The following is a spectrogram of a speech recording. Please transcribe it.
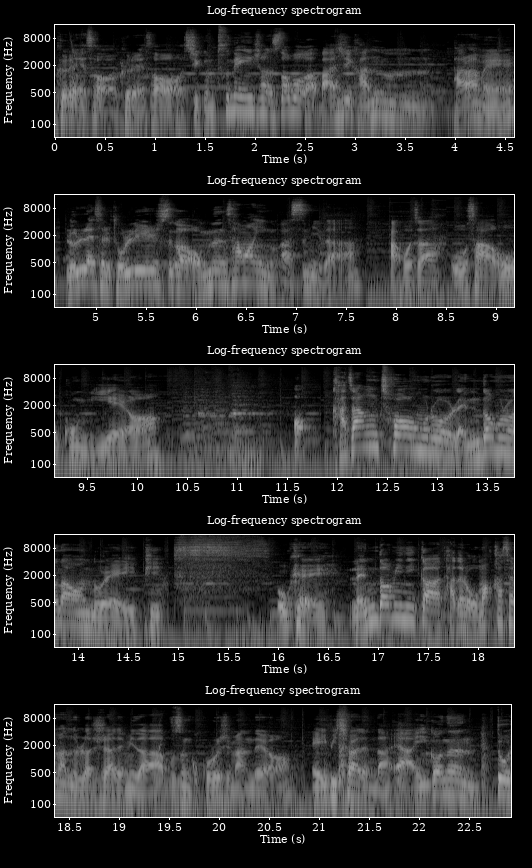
그래서 그래서 지금 투네이션 서버가 맛이 간 바람에 룰렛을 돌릴 수가 없는 상황인 것 같습니다. 가보자 54502에요. 어 가장 처음으로 랜덤으로 나온 노래 AP. 오케이. 랜덤이니까 다들 오마카세만 눌러주셔야 됩니다. 무슨 곡 고르시면 안 돼요. AB 쳐야 된다. 야 이거는 또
